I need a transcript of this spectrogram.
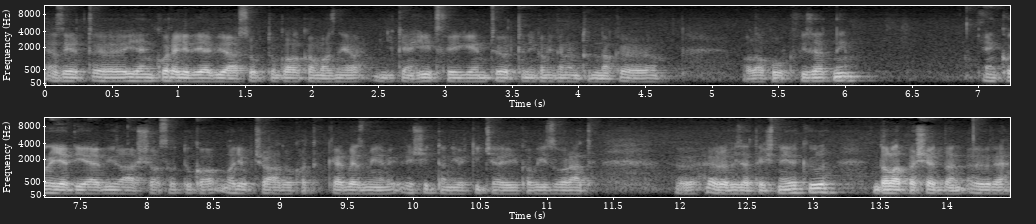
ezért ilyenkor egyedi elbírást szoktunk alkalmazni, mondjuk ilyen hétvégén történik, amikor nem tudnak a lakók fizetni. Ilyenkor egyedi elbírással szoktuk a nagyobb családokat kedvezményesíteni, hogy kicseréljük a vízórát előfizetés nélkül, de alapesetben előre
